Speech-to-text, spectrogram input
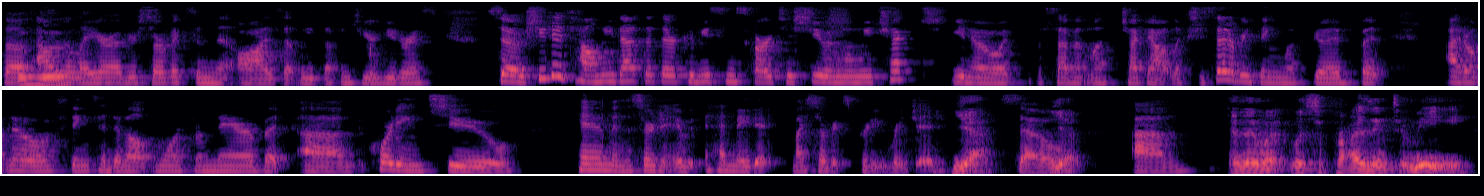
the Mhm. outer layer of your cervix and the os that leads up into your uterus. So she did tell me that, that there could be some scar tissue. And when we checked, you know, at the seventh month checkout, like she said, everything looked good, but I don't know if things had developed more from there. But, um, according to him and the surgeon, it had made it, my cervix pretty rigid. yeah, So, yeah. um, And then what was surprising to me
